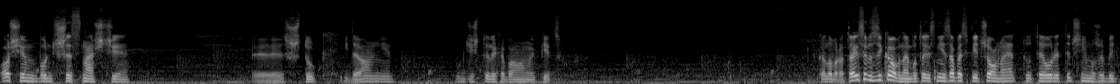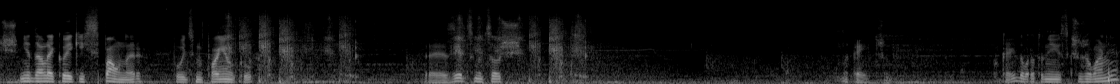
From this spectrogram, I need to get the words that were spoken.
8 bądź 16 y, sztuk idealnie. Bo gdzieś tyle chyba mamy pieców. Tylko dobra, to jest ryzykowne, bo to jest niezabezpieczone. Tu teoretycznie może być niedaleko jakiś spawner, powiedzmy pająków. E, zjedzmy coś. Okej, okay. Okej, okay, dobra, to nie jest skrzyżowanie.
